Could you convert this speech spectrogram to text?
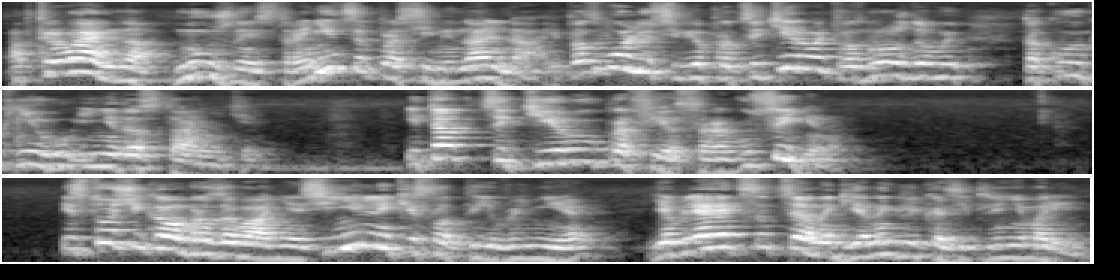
Открываем на нужной странице про семена льна. И позволю себе процитировать. Возможно, вы такую книгу и не достанете. Итак, цитирую профессора Гусынина. Источником образования синильной кислоты в льне является цианогенный гликозид линемарин.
